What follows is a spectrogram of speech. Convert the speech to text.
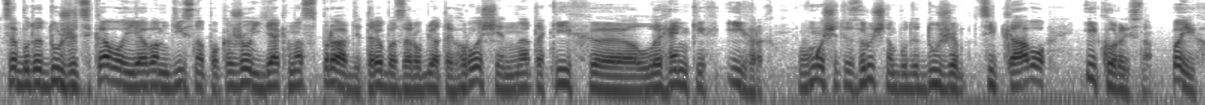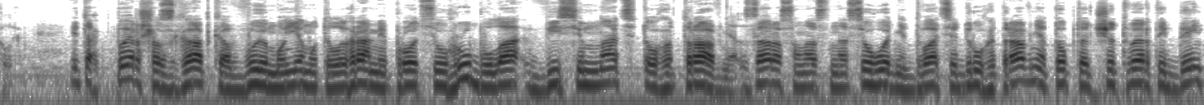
Це буде дуже цікаво. Я вам дійсно покажу, як насправді треба заробляти гроші на таких е, легеньких іграх. Вмочити зручно буде дуже цікаво і корисно. Поїхали. І так, перша згадка в моєму телеграмі про цю гру була 18 травня. Зараз у нас на сьогодні 22 травня, тобто четвертий день,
